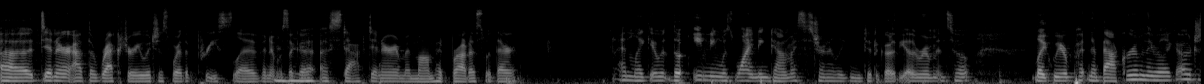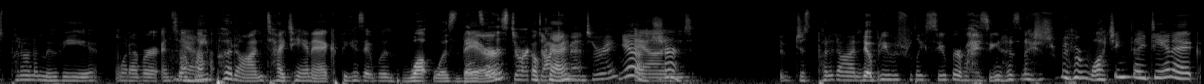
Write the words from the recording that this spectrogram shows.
uh, dinner at the rectory, which is where the priests live, and it was like a, a staff dinner, and my mom had brought us with her. And like it was, the evening was winding down. My sister and I like needed to go to the other room, and so like we were put in a back room, and they were like, "Oh, just put on a movie, whatever." And so Yeah. we put on Titanic because it was what was It's a there, historic Okay. documentary. Yeah, sure. just put it on. Nobody was really supervising us, and I just remember watching Titanic.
